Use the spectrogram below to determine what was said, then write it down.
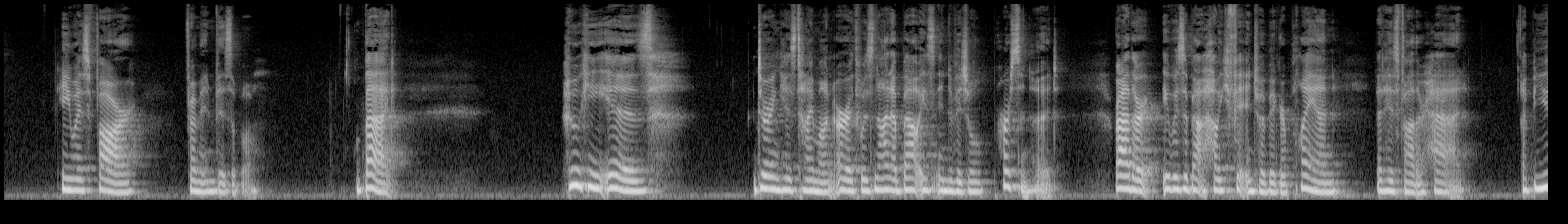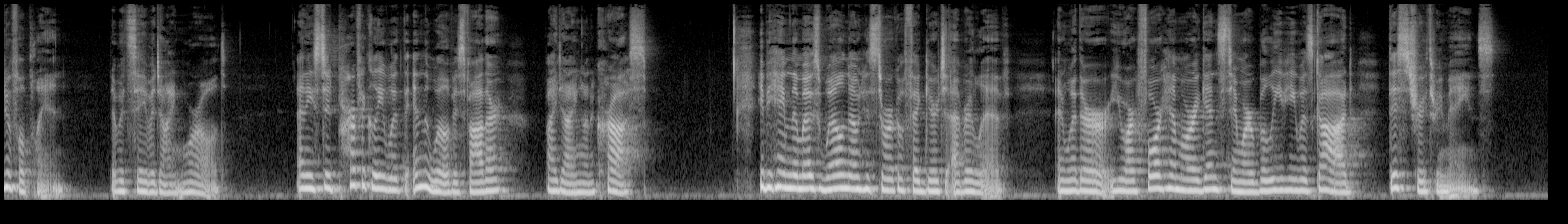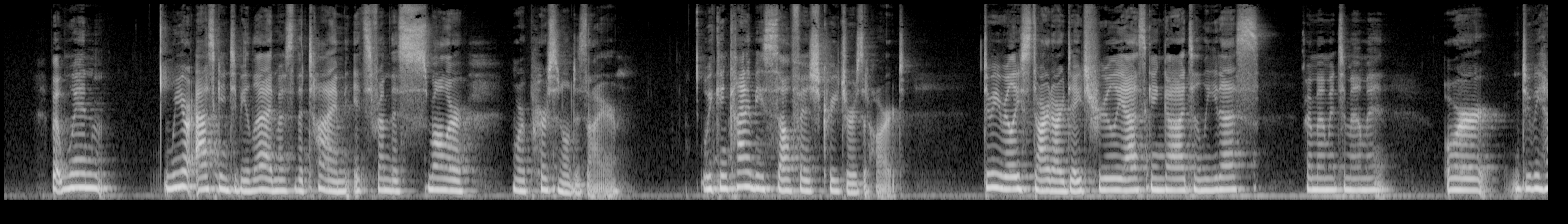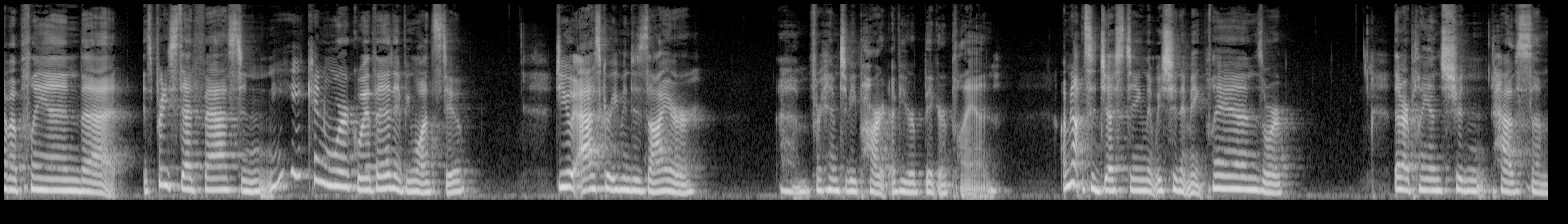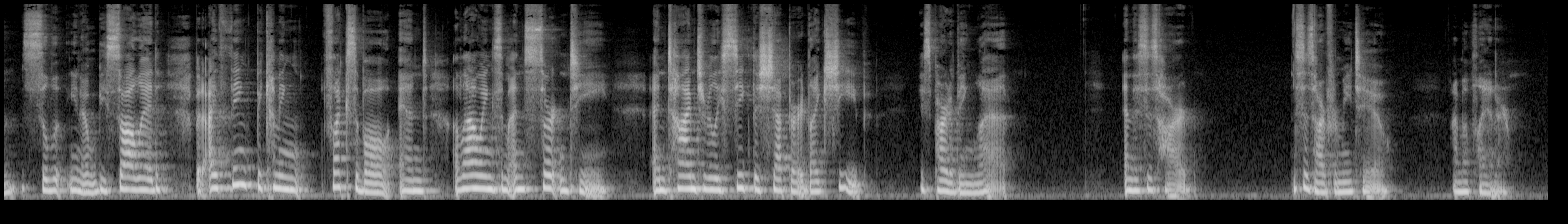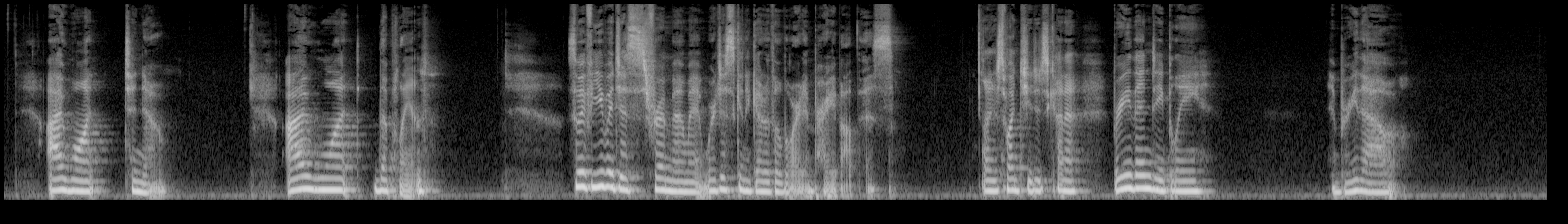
He was far from invisible. But who he is during his time on earth was not about his individual personhood. Rather, it was about how he fit into a bigger plan that his father had a beautiful plan that would save a dying world. And he stood perfectly within the will of his father by dying on a cross. He became the most well known historical figure to ever live. And whether you are for him or against him or believe he was God, this truth remains. But when we are asking to be led, most of the time, it's from this smaller, more personal desire. We can kind of be selfish creatures at heart. Do we really start our day truly asking God to lead us from moment to moment? Or do we have a plan that is pretty steadfast and He can work with it if He wants to? Do you ask or even desire um, for Him to be part of your bigger plan? I'm not suggesting that we shouldn't make plans or that our plans shouldn't have some, you know, be solid, but I think becoming flexible and allowing some uncertainty and time to really seek the shepherd like sheep is part of being led. And this is hard. This is hard for me too. I'm a planner. I want to know. I want the plan. So, if you would just for a moment, we're just going to go to the Lord and pray about this. I just want you to just kind of breathe in deeply and breathe out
